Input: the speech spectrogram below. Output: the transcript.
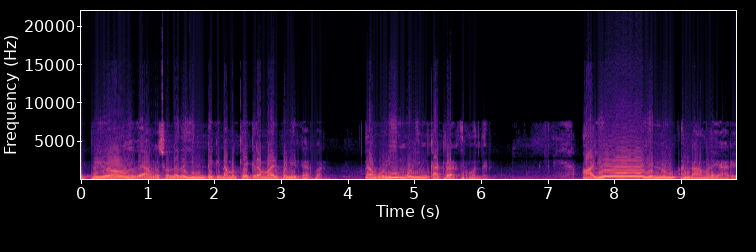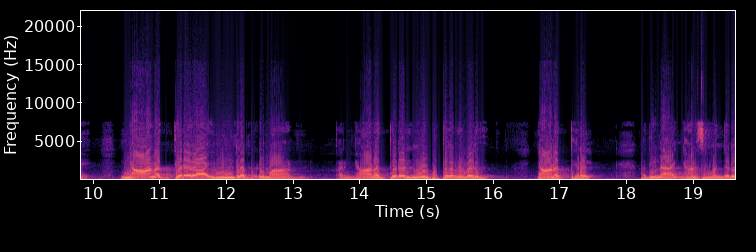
எப்பயோ அவங்க அவங்க சொன்னதை இன்றைக்கு நம்ம கேட்குற மாதிரி பண்ணியிருக்கார் பாரு நான் ஒளியும் ஒளியும் காட்டுறார் சம்பந்தர். ஆயோ என்னும் அண்ணாமலையாரே ஞான திரளாய் நின்ற பெருமான். பாரு ஞானத்திரல்னு ஒரு புத்தகமே வருது. ஞானத்திரல் பார்த்தீங்கன்னா ஞானசம்பந்தர்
